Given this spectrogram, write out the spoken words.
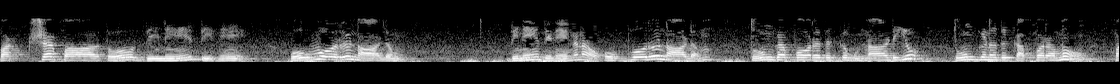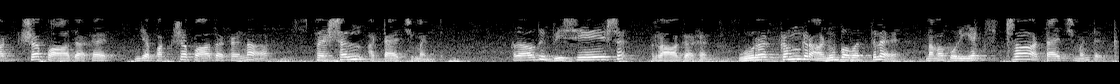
பக்ஷபாதோ தினே தினே. ஒவ்வொரு நாளும். தினே தினேன்னா ஒவ்வொரு நாளும் தூங்க போறதுக்கு முன்னாடியும் தூங்குனதுக்கு அப்புறமும் பக்ஷபாதக. இங்க பக்ஷபாதகனா ஸ்பெஷல் அட்டாச்மெண்ட் அதாவது விசேஷ ராகக. உறக்கம்ங்கிற அனுபவத்துல நமக்கு ஒரு எக்ஸ்ட்ரா அட்டாச்மெண்ட் இருக்கு.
